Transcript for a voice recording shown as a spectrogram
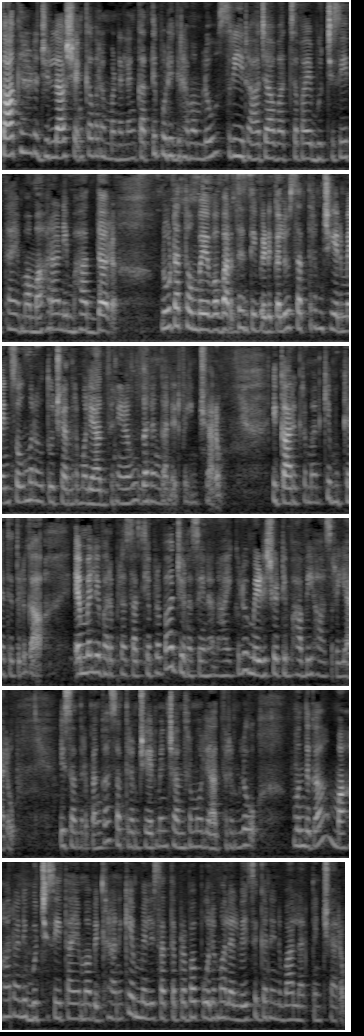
కాకినాడ జిల్లా శంకవరం మండలం కత్తిపూడి గ్రామంలో శ్రీ రాజా వత్సవాయి బుచ్చి సీతాయమ్మ మహారాణి బహద్దర్ నూట తొంభైవ వర్ధంతి వేడుకలు సత్రం చైర్మన్ సోమరౌతు చంద్రమౌళి ఆధ్వర్యంలో ఘనంగా నిర్వహించారు. ఈ కార్యక్రమానికి ముఖ్య అతిథులుగా ఎమ్మెల్యే వరపుల సత్యప్రభ జనసేన నాయకులు మేడిశెట్టి బాబీ హాజరయ్యారు. ఈ సందర్భంగా సత్రం చైర్మన్ చంద్రమౌళి ఆధ్వర్యంలో ముందుగా మహారాణి బుచ్చి సీతాయమ్మ విగ్రహానికి ఎమ్మెల్యే సత్యప్రభ పూలమాలలు వేసి ఘన నివాళులర్పించారు.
